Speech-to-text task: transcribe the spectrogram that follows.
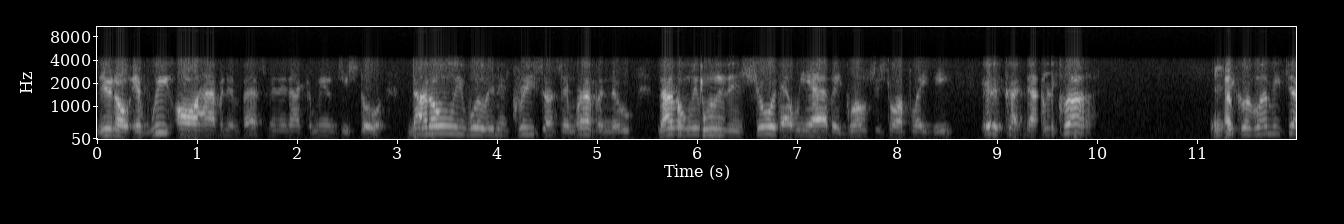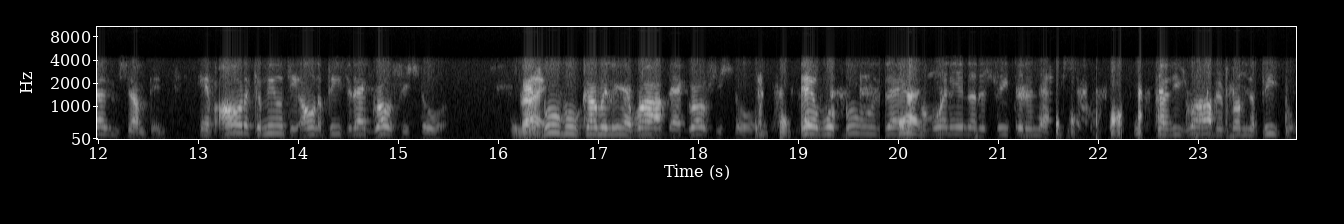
you know, if we all have an investment in that community store, not only will it increase us in revenue, not only will it ensure that we have a grocery store place to eat, it'll cut down the crime. Yep. Because let me tell you something. If all the community owned a piece of that grocery store, Right. and Boo Boo come in there and rob that grocery store, they'll whoop Boo Boo's ass Right. from one end of the street to the next because he's robbing from the people.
